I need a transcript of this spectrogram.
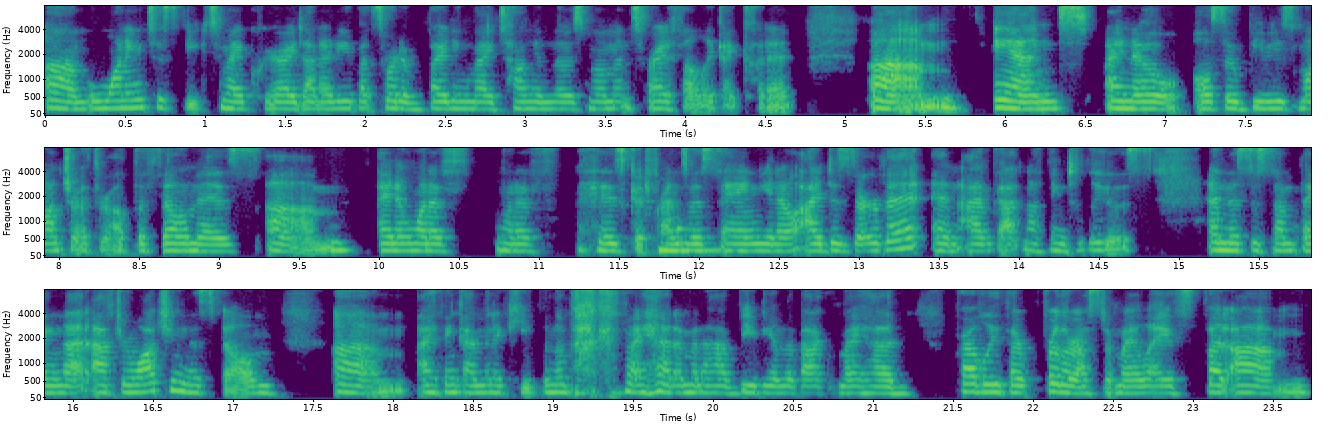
um, wanting to speak to my queer identity, but sort of biting my tongue in those moments where I felt like I couldn't. Um, and I know also BeBe's mantra throughout the film is, um, I know one of one of his good friends was saying, you know, I deserve it and I've got nothing to lose. And this is something that after watching this film, um, I think I'm going to keep in the back of my head. I'm going to have BB in the back of my head probably th- for the rest of my life. But um,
